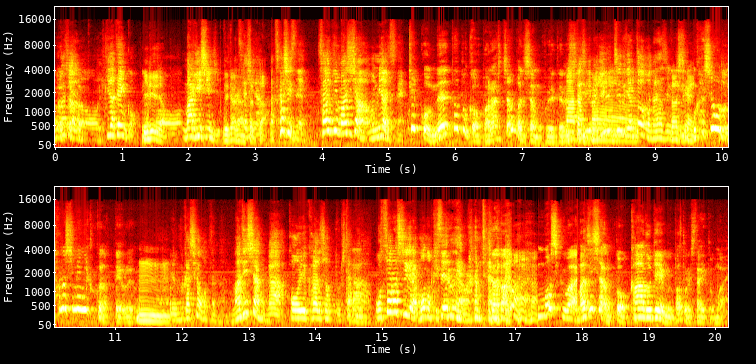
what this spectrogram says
昔はあの引田天功イリュージョンあのマギー・シンジ。でかくなっちゃった。懐かしいな。懐かしいですね。最近マジシャンあんま見ないですね。結構ネタとかをバラしちゃうマジシャンも増えてるし、まあ確かに。YouTube でやっとるも確かに。昔ほど楽しみにくくなってるよ、うん。俺昔から思ってたんだマジシャンがこういうカードショップ来たら恐ろしいぐらい物消せるんやろなみたいな。もしくはマジシャンとカードゲームバトルしたいと思わへん？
